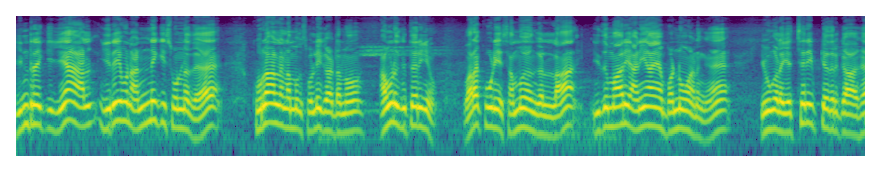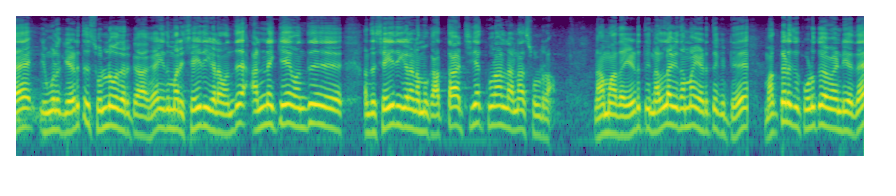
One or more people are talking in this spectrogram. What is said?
இன்றைக்கு ஏன் அல் இறைவன் அன்னைக்கு சொன்னதை குரானில் நமக்கு சொல்லி காட்டணும்? அவனுக்கு தெரியும். வரக்கூடிய சமூகங்கள்லாம் இது மாதிரி அநியாயம் பண்ணுவானுங்க. இவங்களை எச்சரிப்பதற்காக இவங்களுக்கு எடுத்து சொல்லுவதற்காக இது மாதிரி செய்திகளை வந்து அன்னைக்கே வந்து அந்த செய்திகளை நமக்கு அத்தாட்சியாக குரானில் அண்ணா சொல்கிறான் நாம் அதை எடுத்து நல்ல விதமாக எடுத்துக்கிட்டு மக்களுக்கு கொடுக்க வேண்டியதை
